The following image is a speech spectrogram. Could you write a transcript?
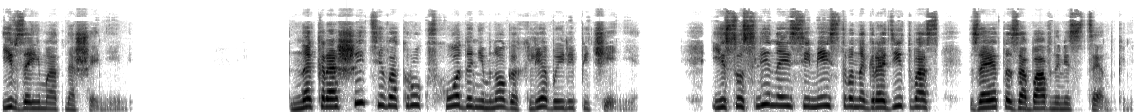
и взаимоотношениями. Накрошите вокруг входа немного хлеба или печенья, и суслиное семейство наградит вас за это забавными сценками.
